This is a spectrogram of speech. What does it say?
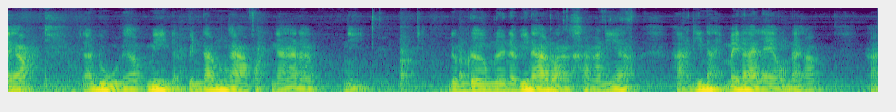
นะครับ แล้วดูนะครับมีดเนี่ยเป็นด้ามงาฝักงานะครับนี่เดิมๆเลยนะพี่นะราคาเนี้ยหาที่ไหนไม่ได้แล้วนะครับ หา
